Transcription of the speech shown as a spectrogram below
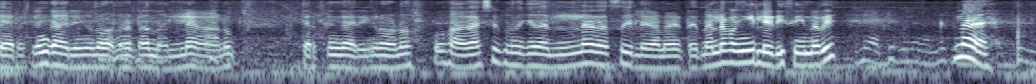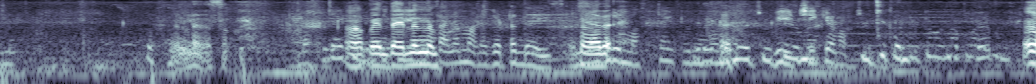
തിരക്കും കാര്യങ്ങളുമാണ് കേട്ടോ. നല്ല ആളും തിരക്കും കാര്യങ്ങളുമാണ്. ഓ ആകാശമൊക്കെ നോക്കി നല്ല രസമില്ല കാണാനായിട്ട്. നല്ല ഭംഗിയില്ലേടി സീനറി അല്ലേ? നല്ല രസം. അപ്പം എന്തായാലും ആ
